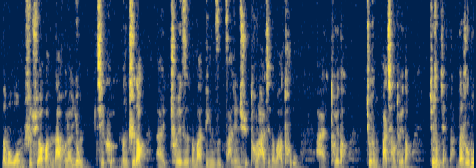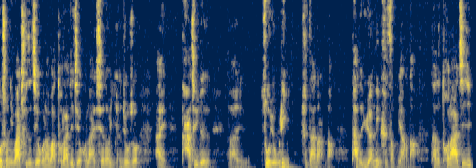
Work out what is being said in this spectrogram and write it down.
那么我们只需要把它拿回来用即可。能知道，哎，锤子能把钉子砸进去，拖拉机能把土哎推倒，就这么把墙推倒，就这么简单。但如果说你把锤子借回来，把拖拉机借回来，先要研究说，哎，它这个呃作用力是在哪儿呢？它的原理是怎么样的？它的拖拉机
